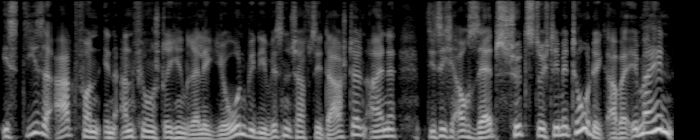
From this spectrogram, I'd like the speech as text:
ist diese Art von in Anführungsstrichen Religion, wie die Wissenschaft sie darstellen, eine, die sich auch selbst schützt durch die Methodik. Aber immerhin,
